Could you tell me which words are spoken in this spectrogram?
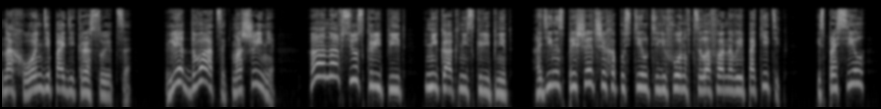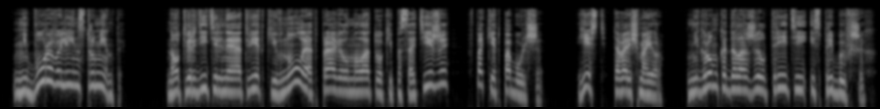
на Хонде поди красуется. Лет двадцать машине, а она все скрипит, никак не скрипнет. Один из пришедших опустил телефон в целлофановый пакетик и спросил, не буровы ли инструменты. На утвердительный ответ кивнул и отправил молоток и пассатижи в пакет побольше. «Есть, товарищ майор», — негромко доложил третий из прибывших.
